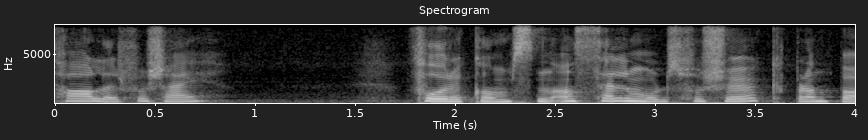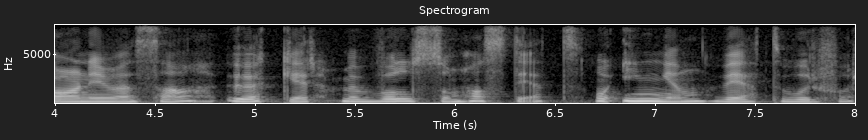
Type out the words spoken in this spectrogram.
taler for seg. Forekomsten av selvmordsforsøk blant barn i USA øker med voldsom hastighet, og ingen vet hvorfor.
